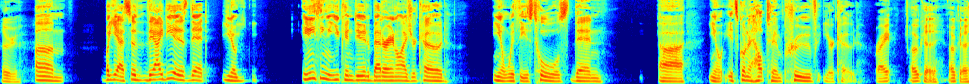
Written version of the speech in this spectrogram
There you go. Um, but yeah, so the idea is that, you know, anything that you can do to better analyze your code, you know, with these tools, then, uh, you know, it's going to help to improve your code, right? Okay. Okay.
